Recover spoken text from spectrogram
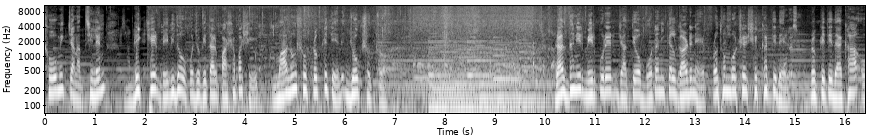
সৌমিক জানাচ্ছিলেন, বৃক্ষের বিবিধ উপযোগিতার পাশাপাশি মানুষ ও প্রকৃতির যোগসূত্র। রাজধানীর মিরপুরের জাতীয় বোটানিক্যাল গার্ডেনে প্রথম বর্ষের শিক্ষার্থীদের প্রকৃতি দেখা ও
